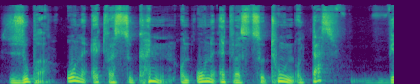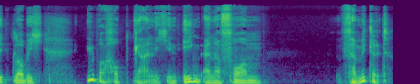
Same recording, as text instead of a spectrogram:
super, ohne etwas zu können und ohne etwas zu tun. Und das wird, glaube ich, überhaupt gar nicht in irgendeiner Form vermittelt.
